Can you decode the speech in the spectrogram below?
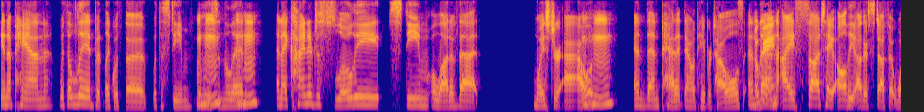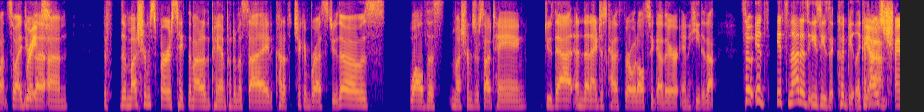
in a pan with a lid, but like with the with the steam release Mhm, in the lid mhm, and I kind of just slowly steam a lot of that moisture out mhm. and then pat it down with paper towels and Okay. then I saute all the other stuff at once. So I do Right. the um the, the mushrooms first, take them out of the pan, put them aside, cut up the chicken breasts, do those while the mushrooms are sautéing, do that and then I just kind of throw it all together and heat it up. So it's it's not as easy as it could be. Like if I was tr- I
